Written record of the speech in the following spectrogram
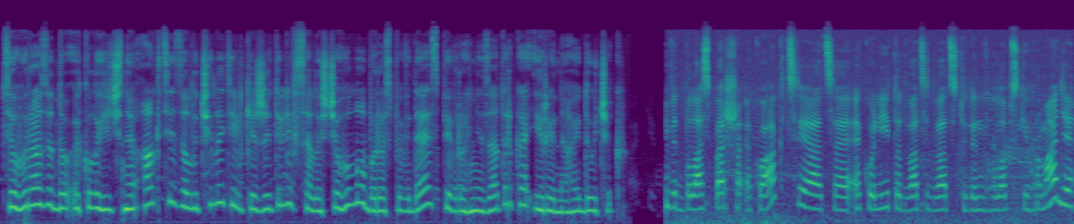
Цього разу до екологічної акції залучили тільки жителів селища Голоби, розповідає співорганізаторка Ірина Гайдучик. Відбулася перша екоакція, це еколіто 2021 в Голобській громаді.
